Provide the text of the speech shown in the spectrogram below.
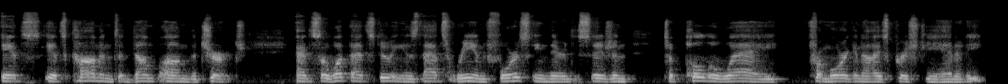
It's it's common to dump on the church. And so what that's doing is that's reinforcing their decision to pull away from organized Christianity.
